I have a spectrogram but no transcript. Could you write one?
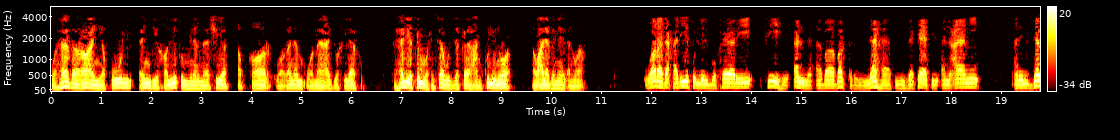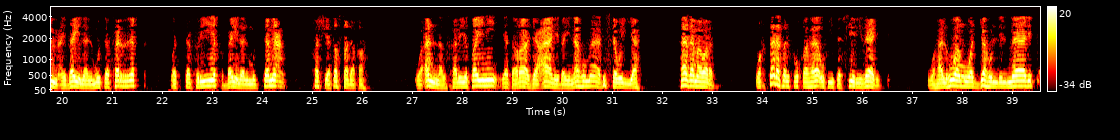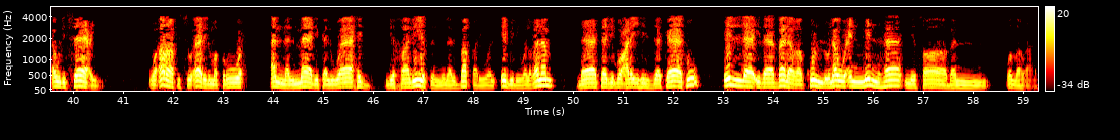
وهذا راع يقول عندي خليط من الماشية أبقار وغنم وماعز وخلافه فهل يتم حساب الزكاة عن كل نوع أو على جميع الأنواع؟ ورد حديث للبخاري فيه أن أبا بكر نهى في زكاة الأنعام عن الجمع بين المتفرق والتفريق بين المجتمع خشية الصدقة. وأن الخليطين يتراجعان بينهما بالسوية. هذا ما ورد. واختلف الفقهاء في تفسير ذلك. وهل هو موجه للمالك أو للساعي؟ وأرى في السؤال المطروح أن المالك الواحد لخليط من البقر والإبل والغنم لا تجب عليه الزكاة إلا إذا بلغ كل نوع منها نصابا. والله أعلم.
